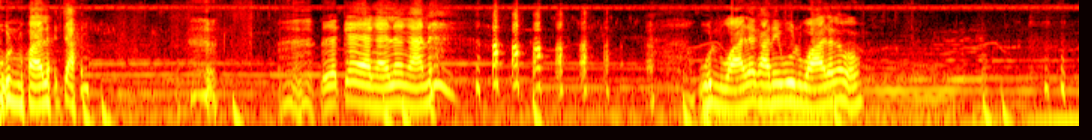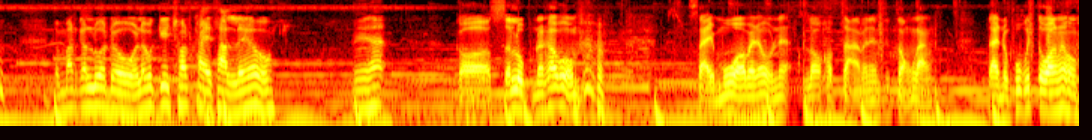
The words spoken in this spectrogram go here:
บุญวายแล้วอาจารย์แล้วจะแก้ยังไงเรื่องงานนี้ วุ่นวายแล้วคราวนี้วุ่นวายแล้วครับผมแต่มันกันรวดโดแล้วเมื่อกี้ช็อตไข่สั่นเลยครับผมนี่ฮะก็สรุปนะครับผม ใส่มั่วไปนะผมเนี่ยลอกขอบสระไปเนี่ยสิบสองหลัง ได้หนูพุกไปตวงนะผม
